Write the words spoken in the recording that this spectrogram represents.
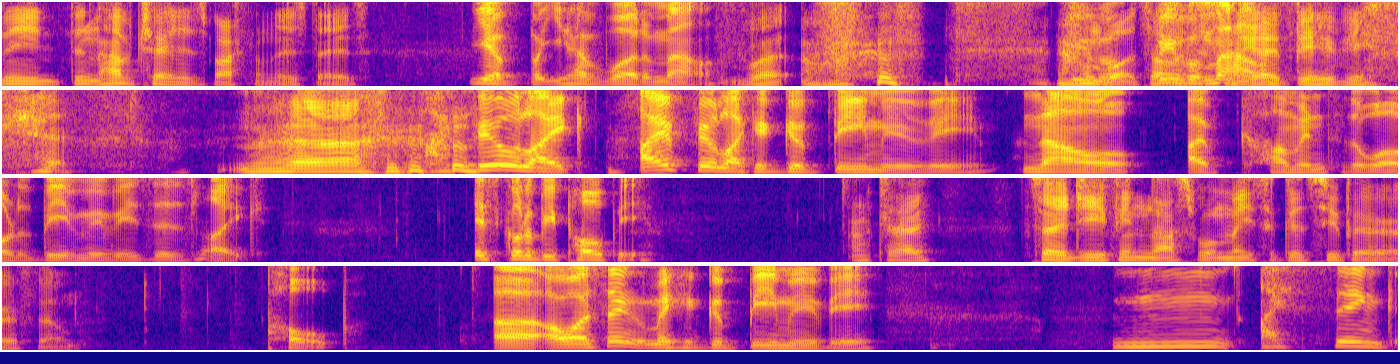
You didn't have trailers back in those days. Yeah, but you have word of mouth. What? Boob- what? Just gonna go mouth. boobies. Yeah. I feel like I feel like a good B movie. Now I've come into the world of B movies is like it's got to be pulpy. okay. So do you think that's what makes a good superhero film? Pulp. Uh, oh, I was saying make a good B movie. Mm, I think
